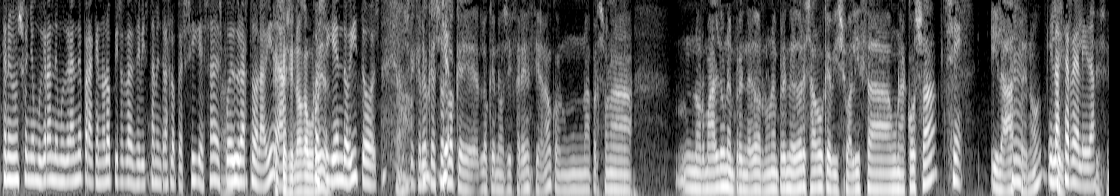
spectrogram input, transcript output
tener un sueño muy grande, muy grande para que no lo pierdas de vista mientras lo persigues, ¿sabes? Puede durar toda la vida. que si no, qué aburrido. Consiguiendo hitos. Es que creo que eso Yo- es lo que, lo que nos diferencia, ¿no? Con una persona normal de un emprendedor. ¿no? Un emprendedor es algo que visualiza una cosa Sí. Y la hace, Mm, ¿no? y la Sí, hace realidad. sí, sí.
